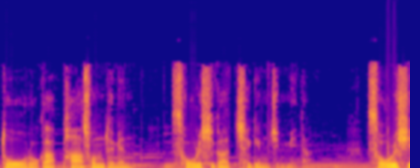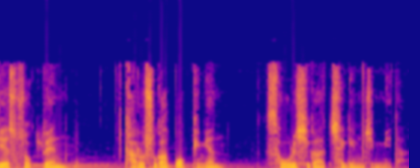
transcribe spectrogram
도로가 파손되면 서울시가 책임집니다. 서울시에 소속된 가로수가 뽑히면 서울시가 책임집니다.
